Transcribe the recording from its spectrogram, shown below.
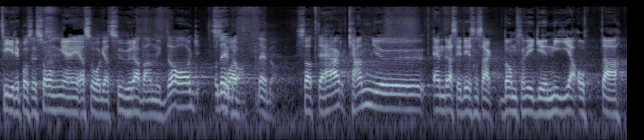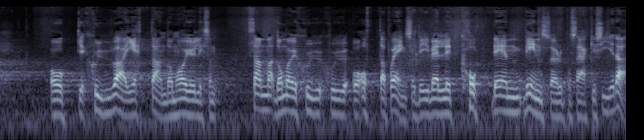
tidigt på säsongen. Jag såg att Sura vann idag. Och det är bra. Att, Det är bra. Så att det här kan ju ändra sig. Det är som sagt, de som ligger 9, 8 och 7 i ettan, de har ju liksom samma, de har ju 7, 7 och 8 poäng, så det är väldigt kort. Det är en vinst så är du på säker sida.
